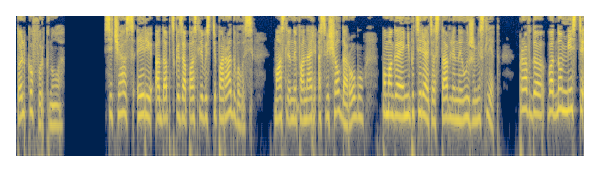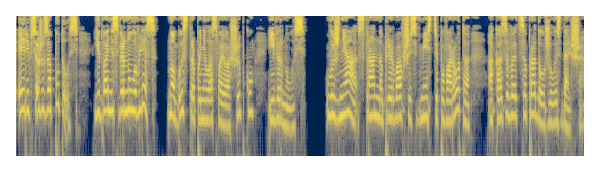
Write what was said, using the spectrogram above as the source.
только фыркнула. Сейчас Эри адаптской запасливости порадовалась — Масляный фонарь освещал дорогу, помогая не потерять оставленный лыжами след. Правда, в одном месте Эри все же запуталась, едва не свернула в лес, но быстро поняла свою ошибку и вернулась. Лыжня, странно прервавшись в месте поворота, оказывается, продолжилась дальше.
